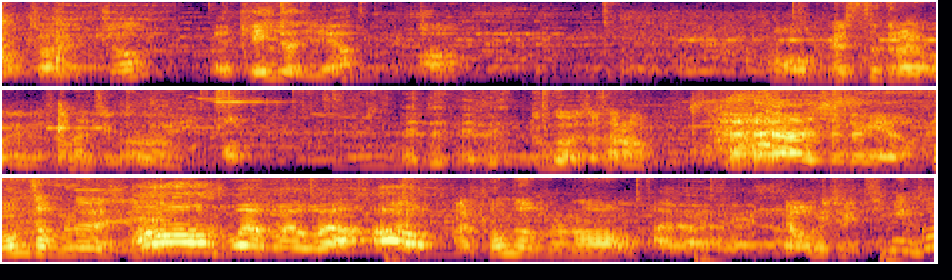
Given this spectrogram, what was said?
역전했죠? 예, 개인전이에요? 어. 어 best driver네요. 저는 지금 어 bad bad. 누구야 저 사람? 죄송해요. 보험사 불러야지. 어 뭐야 뭐야 뭐야. 어. 아 보험사 불러. 아이고 아이고 아이고. 야 우리 둘이 팀인가?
